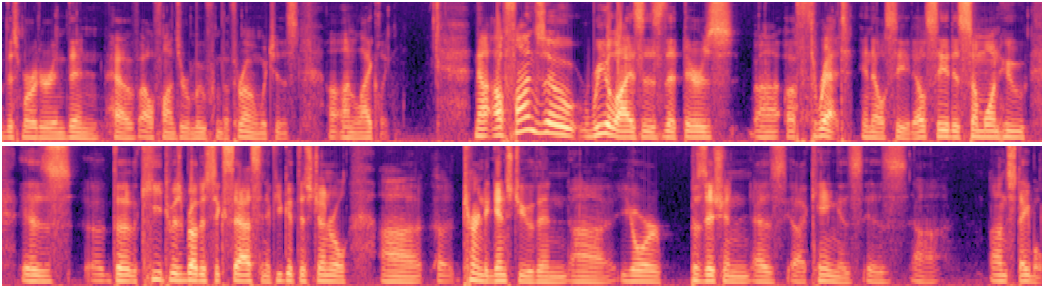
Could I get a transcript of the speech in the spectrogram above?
this murder and then have Alfonso removed from the throne, which is unlikely. Now, Alfonso realizes that there's uh, a threat in El Cid. El Cid is someone who is uh, the key to his brother's success, and if you get this general uh, uh turned against you, then uh, your position as uh, king is, is unstable.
